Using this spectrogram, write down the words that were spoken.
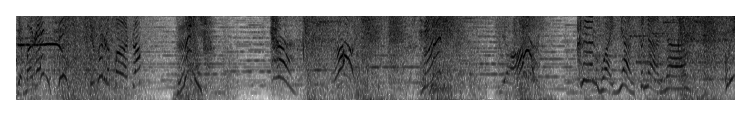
อย่ามาเร่งสิ เดี๋ยวก็ระเบิดหรอกเฮ้ย เคลื่อนไหวอย่างสง่างามอุ๊ย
